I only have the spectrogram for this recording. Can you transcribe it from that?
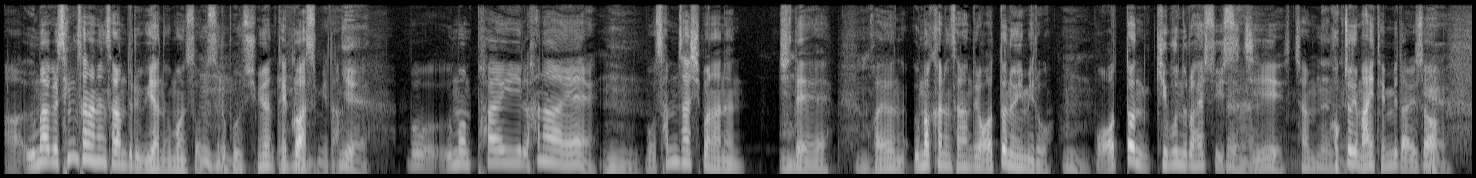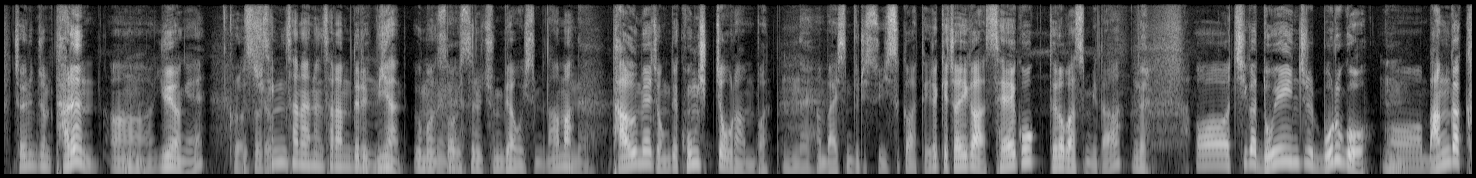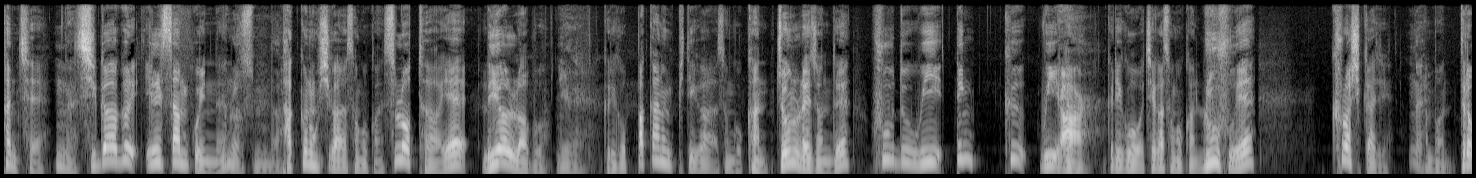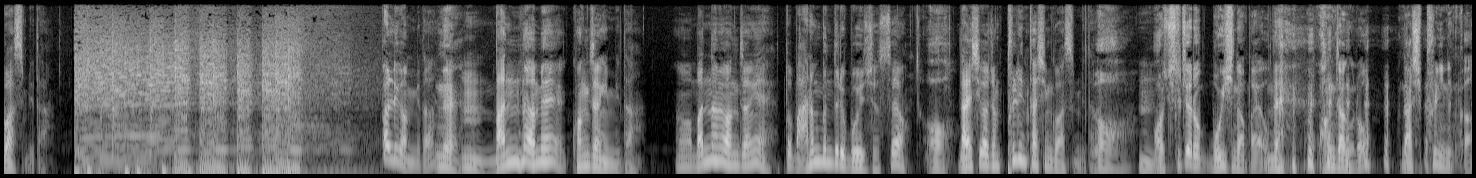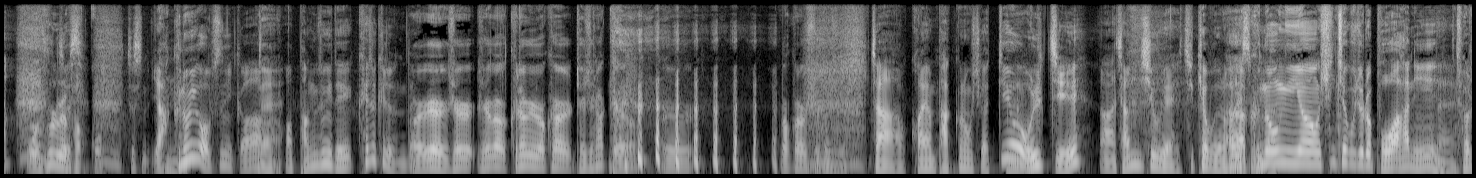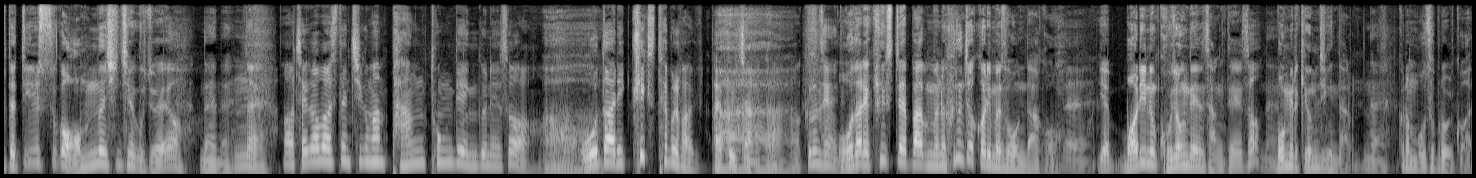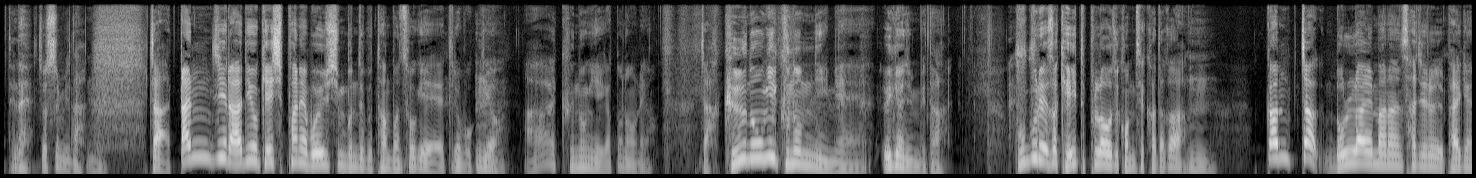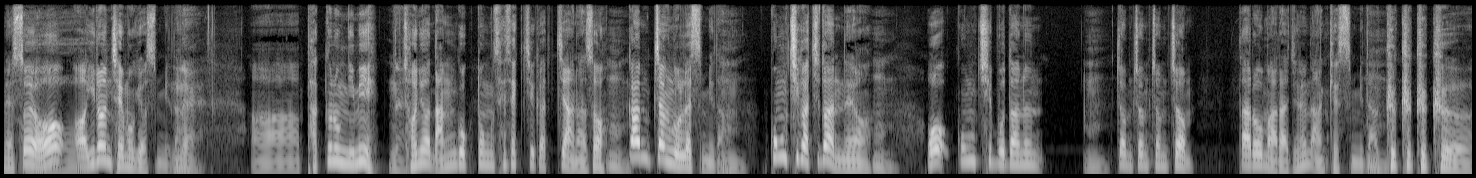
어, 음악을 생산하는 사람들을 위한 음원 서비스를. 보시면 될 것 같습니다. 예. 뭐 음원 파일 하나에 음. 뭐 3, 40원 하는 시대에 음. 과연 음악하는 사람들이 어떤 의미로 음. 뭐 어떤 기분으로 할 수 있을지 참 네네. 걱정이 많이 됩니다. 그래서 예. 저희는 좀 다른 어, 유형의 그렇죠. 그래서 생산하는 사람들을 음. 위한 음원 네. 서비스를 준비하고 있습니다. 아마 네. 다음 해 정도에 공식적으로 한번 네. 말씀드릴 수 있을 것 같아요. 이렇게 저희가 세 곡 들어봤습니다. 네. 어, 지가 노예인 줄 모르고 음. 어, 망각한 채 네. 지각을 일삼고 있는 그렇습니다. 박근홍 씨가 선곡한 슬로터의 Real Love 예. 그리고 빡가능 PD가 선곡한 존 레전드의 Who Do We Think We 예. Are 그리고 제가 선곡한 루후의 Crush까지 네. 한번 들어봤습니다. 빨리 갑니다. 네. 음, 만남의 광장입니다. 어, 만남의 광장에 또 많은 분들이 모여주셨어요. 어. 날씨가 좀 풀린 탓인 것 같습니다. 어. 음. 어 실제로 모이시나 봐요. 네. 어, 광장으로 날씨 풀리니까 옷 훌훌 좋습- 벗고. 좋습니다. 야, 음. 근홍이가 없으니까 네. 어, 방송이 되게 쾌적해졌는데. 어, 예, 제가, 제가 그런 역할 대신 할게요. 씨 대신. 자, 과연 박근홍 씨가 뛰어올지 아, 잠시 후에 지켜보도록 아, 하겠습니다. 근홍이 형 신체 구조를 보아하니 네. 절대 뛸 수가 없는 신체 구조예요. 네네. 네. 어, 제가 봤을 땐 지금 한 방통대 인근에서 어, 아. 오다리 퀵스텝을 밟, 밟고 있지 아. 않을까? 어, 그런 생각이 듭니다. 오다리 퀵스텝 밟으면 흐느적거리면서 온다고. 네. 이게 머리는 고정된 상태에서 네. 몸이 이렇게 움직인다는 네. 그런 모습으로 올 것 같아요. 네, 좋습니다. 음. 자, 딴지 라디오 게시판에 모여주신 분들부터 한번 소개해 드려볼게요. 음. 아, 근홍이 얘기가 또 나오네요. 자, 근홍이 근홍님의 의견입니다. 구글에서 게이트 플라워즈 검색하다가 음. 깜짝 놀랄만한 사진을 발견했어요. 오. 어, 이런 제목이었습니다. 네. 아, 박근홍님이 네. 전혀 난곡동 새색시 같지 않아서 음. 깜짝 놀랐습니다. 음. 꽁치 같지도 않네요. 음. 어, 꽁치보다는 음. 점점점점 따로 말하지는 않겠습니다. 음. 크크크크.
